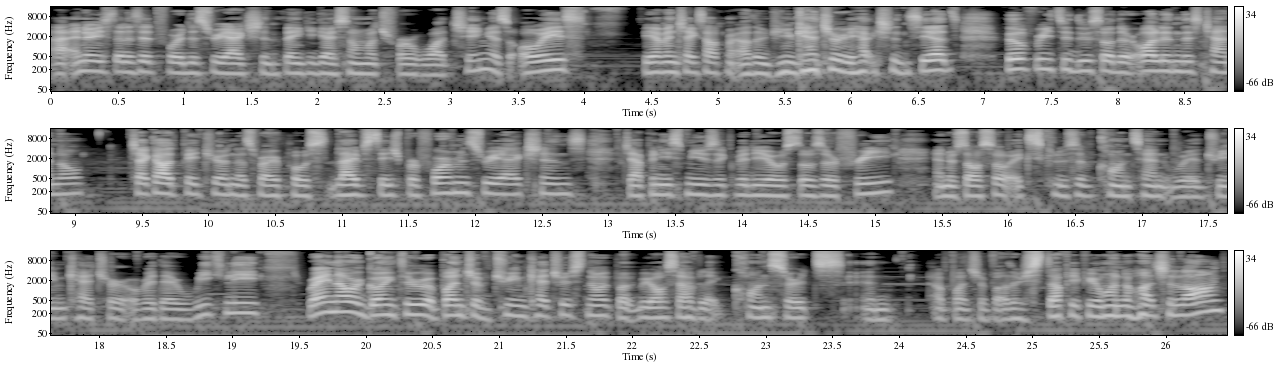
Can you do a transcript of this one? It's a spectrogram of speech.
Uh, anyways, that is it for this reaction. Thank you guys so much for watching. As always, you haven't checked out my other Dreamcatcher reactions yet, feel free to do so. They're all in this channel. Check out Patreon, that's where I post live stage performance reactions, Japanese music videos, those are free. And there's also exclusive content with Dreamcatcher over there weekly. Right now we're going through a bunch of Dreamcatcher's note, but we also have like concerts and a bunch of other stuff if you want to watch along.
